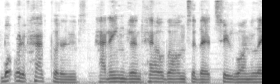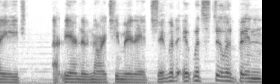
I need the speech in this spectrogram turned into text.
what would have happened had England held on to their 2 1 lead at the end of 90 minutes? It would, it would still have been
